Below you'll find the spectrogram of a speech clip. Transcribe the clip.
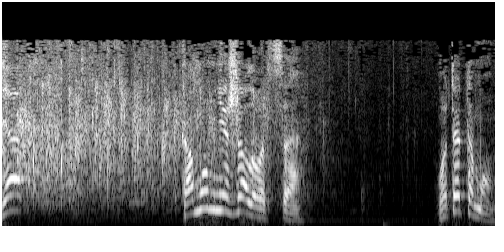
Я... Кому мне жаловаться? Вот этому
